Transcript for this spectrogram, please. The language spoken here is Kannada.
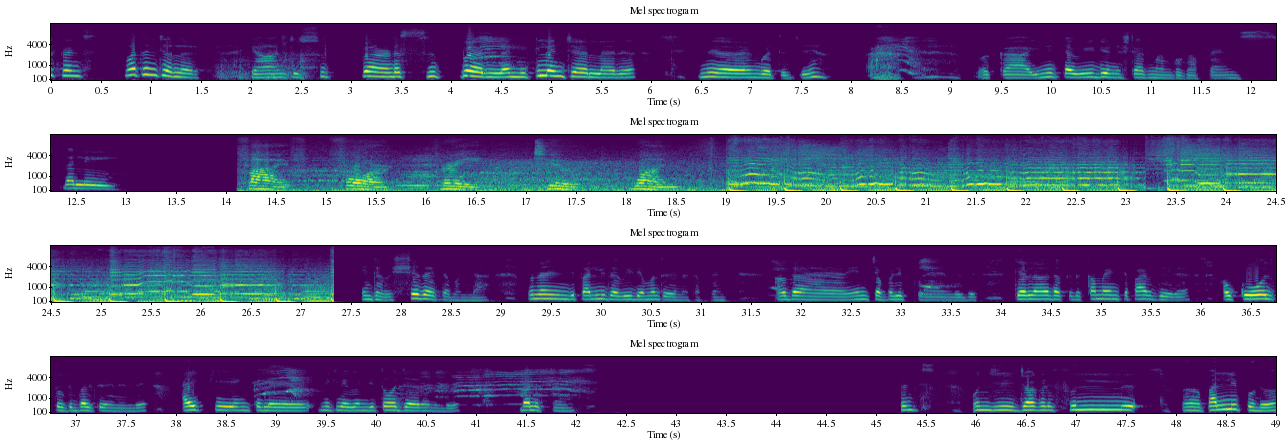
ಹಾಯ್ ಫ್ರೆಂಡ್ಸ್ ಮತ್ತೆಂಚೆಲ್ಲರು ಯಾಂತು ಸೂಪರ್ ಅಂಡ ಸೂಪರ್ ಇಲ್ಲ ನಿಖಿಲಂಚ ಎಲ್ಲರು ಹೆಂಗ್ ಗೊತ್ತಜ್ಜಿ ಒಕ್ಕ ಇನ್ನಿತ್ತ ವಿಡಿಯೋನ ಸ್ಟಾರ್ಟ್ ಮಾಡ್ಬೇಕ ಫ್ರೆಂಡ್ಸ್ ಬಲ್ಲಿ Five, four, three, two, one. ಇಂಥ ವಿಷಯದಾಯ್ತ ಬಂಡ ಪುನಃ ಇಂಜಿ ಪಲ್ಲಿದ ವಿಡಿಯೋ ಮಂತದೇನತ್ತ ಫ್ರೆಂಡ್ಸ್ ಅದ ಎಂಚ ಬಲಿಪುನದು ಕೆಲವದಕ್ಕೆ ಕಮೆಂಟ್ ಪಾರ್ದಿರ ಅವು ಕೋಲ್ತೋದು ಬಲ್ತದೇನೆಂದು ಐಕಿ ಎಂಕಲೆ ನಿಕ್ಲೆ ಒಂಜಿ ತೋಜಾರುಂಡು ಬಲಿ ಫ್ರೆಂಡ್ಸ್ ಫ್ರೆಂಡ್ಸ್ ಒಂಜಿ ಜಾಗಡೆ ಫುಲ್ ಪಲ್ಲಿಪುಂಡು.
